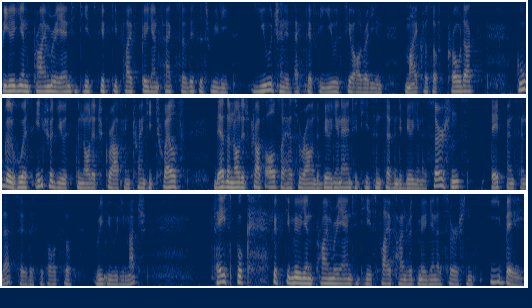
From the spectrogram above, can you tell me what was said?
billion primary entities, 55 billion facts. So this is really huge and it's actively used here already in Microsoft products. Google, who has introduced the knowledge graph in 2012, there the knowledge graph also has around a billion entities and 70 billion assertions, statements in that. So this is also really, really much. Facebook, 50 million primary entities, 500 million assertions. eBay,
